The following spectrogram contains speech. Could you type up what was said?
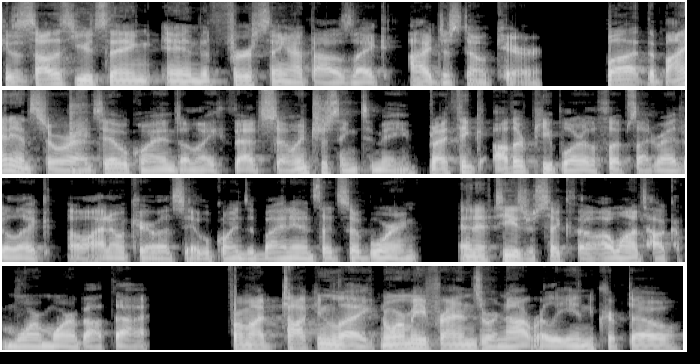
Because I saw this huge thing, and the first thing I thought was like, I just don't care. But the Binance store and stablecoins, I'm like, that's so interesting to me. But I think other people are the flip side, right? They're like, oh, I don't care about stablecoins and Binance. That's so boring. NFTs are sick though. I want to talk more and more about that. From my talking to like normie friends who are not really in crypto,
